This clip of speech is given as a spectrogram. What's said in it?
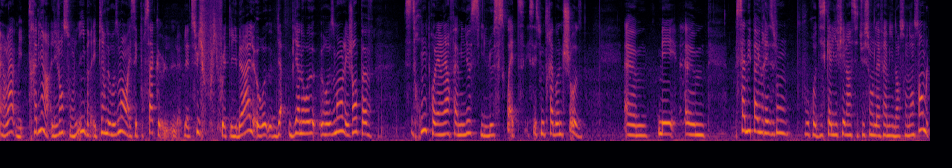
Alors là, mais très bien, les gens sont libres et bien heureusement, et c'est pour ça que là-dessus il faut être libéral. bien, heureusement, les gens peuvent rompre les liens familiaux s'ils le souhaitent, et c'est une très bonne chose. Euh, mais euh, ça n'est pas une raison pour disqualifier l'institution de la famille dans son ensemble,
